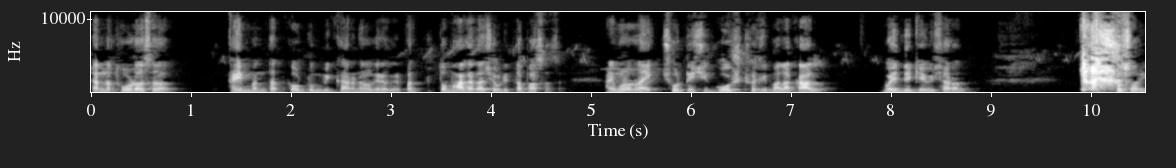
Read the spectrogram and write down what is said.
त्यांना थोडंसं काही म्हणतात कौटुंबिक कारणं वगैरे वगैरे पण तो भाग आता शेवटी तपासाचा आहे. आणि म्हणून एक छोटीशी गोष्ट जी मला काल वैद्यकीय विशारद सॉरी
